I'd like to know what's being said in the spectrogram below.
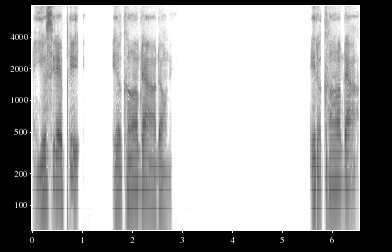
And you'll see that pit. It'll calm down, don't it? It'll calm down.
